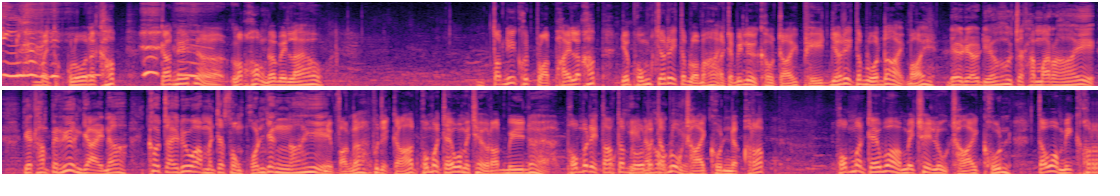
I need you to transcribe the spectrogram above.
ริงๆเลย ไม่ต้องกลัวนะครับ การเนตน่ะล็อกห้องนั้นไปแล้ว ตอนนี้คุณปลอดภัยแล้วครับ เดี๋ยวผมจะเรียกตำรวจมาให้อาจจะไม่เลือกเข้าใจผิดอย่าเรียกตำรวจได้ไหมเดี๋ยวเดี๋ยวเดี๋ยวจะทำอะไร อย่าทำเป็นเรื่องใหญ่นะ เข้าใจด้วยว่ามันจะส่งผลยังไง นี่ฟังนะผู้จัดการผมมั่นใจว่าไม่ใช่รันบีแน่ผมไม่ได้ตามตำรวจโอเคนะมาจับโอเคลูกชายคุณนะครับ ผมมั่นใจว่าไม่ใช่ลูกชายคุณ แต่ว่ามีใคร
